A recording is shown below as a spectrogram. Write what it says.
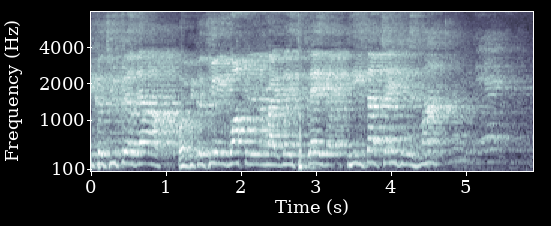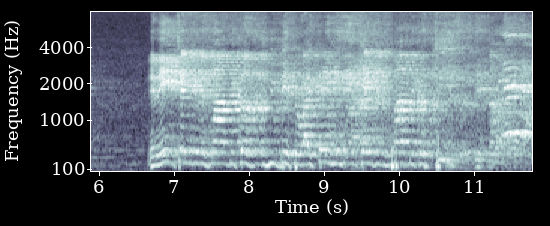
because you fell down or because you ain't walking in the right way today, he's not changing his mind. And he ain't changing his mind because you did the right thing. He's changing his mind because Jesus did the right thing.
